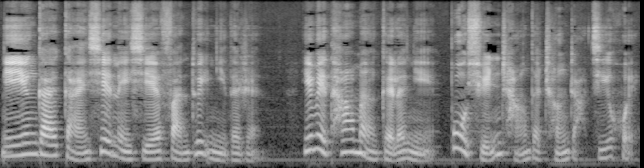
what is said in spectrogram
你应该感谢那些反对你的人，因为他们给了你不寻常的成长机会。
